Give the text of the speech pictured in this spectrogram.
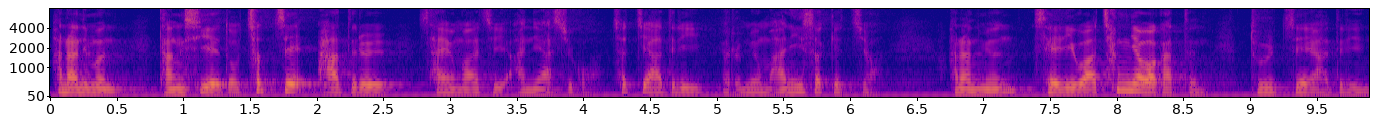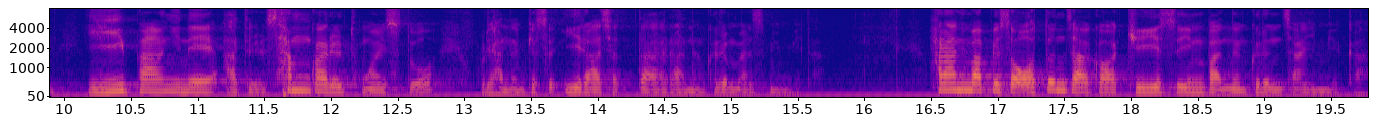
하나님은 당시에도 첫째 아들을 사용하지 아니하시고 첫째 아들이 여러 명 많이 있었겠죠. 하나님은 세리와 창녀와 같은 둘째 아들인 이방인의 아들 삼가를 통하여서도 우리 하나님께서 일하셨다라는 그런 말씀입니다. 하나님 앞에서 어떤 자가 귀히 쓰임 받는 그런 자입니까?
